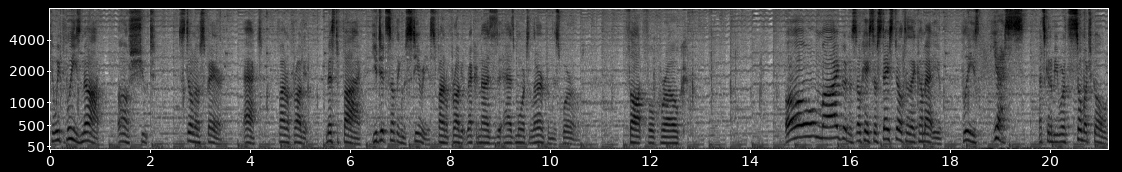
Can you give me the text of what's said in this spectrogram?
Can we please not? Oh, shoot. Still no spare. Act. Final Froggit. Mystify. You did something mysterious. Final Froggit recognizes it has more to learn from this world thoughtful, Croak. Oh my goodness. Okay, so stay still till they come at you. Please. Yes! That's to be worth so much gold.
